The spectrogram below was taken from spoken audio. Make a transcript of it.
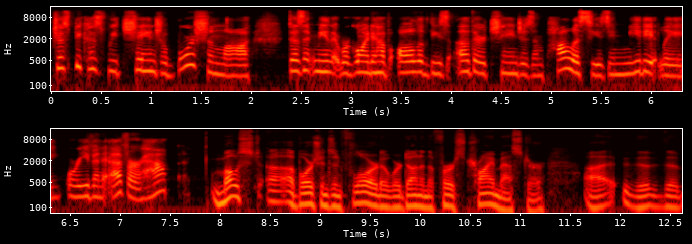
just because we change abortion law doesn't mean that we're going to have all of these other changes and policies immediately or even ever happen most uh, abortions in Florida were done in the first trimester. Uh, the the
